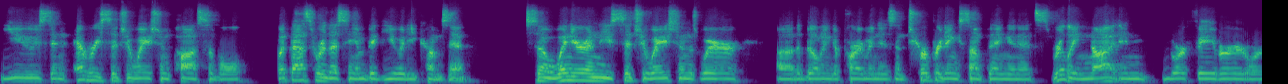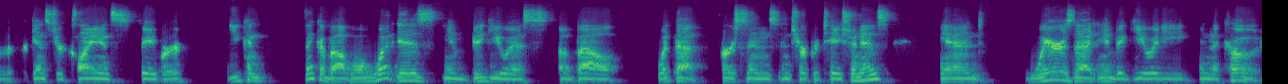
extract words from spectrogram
used in every situation possible. But that's where this ambiguity comes in. So when you're in these situations where uh, the building department is interpreting something and it's really not in your favor or against your client's favor, you can think about well, what is ambiguous about what that person's interpretation is? And where is that ambiguity in the code?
